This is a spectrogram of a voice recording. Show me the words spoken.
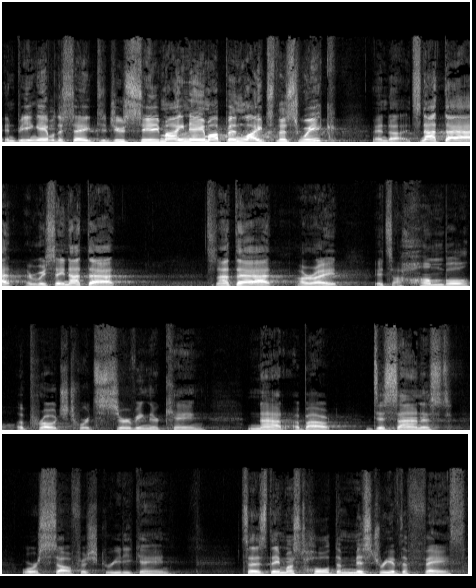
and being able to say, Did you see my name up in lights this week? And uh, it's not that. Everybody say, Not that. It's not that, all right? It's a humble approach towards serving their king, not about dishonest or selfish, greedy gain. It says they must hold the mystery of the faith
